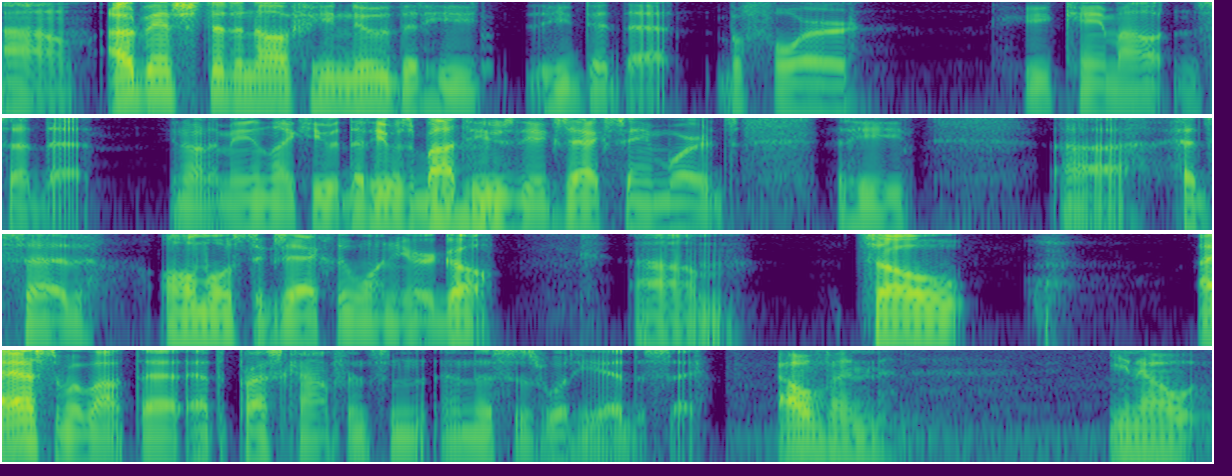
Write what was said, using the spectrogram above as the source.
Um, I would be interested to know if he knew that he he did that before he came out and said that. You know what I mean? Like he that he was about mm-hmm. to use the exact same words that he uh, had said almost exactly one year ago. Um, so I asked him about that at the press conference, and, and this is what he had to say. Elvin, you know,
